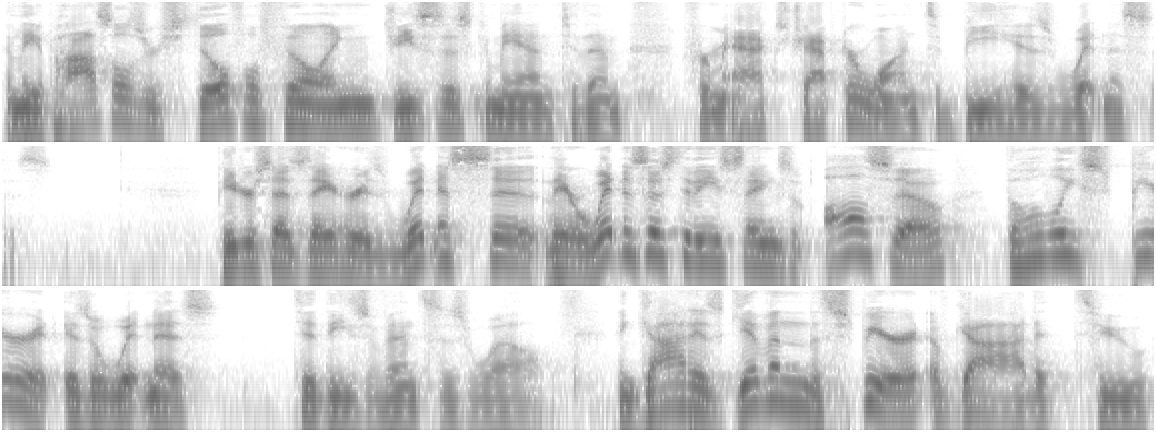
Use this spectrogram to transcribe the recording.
And the apostles are still fulfilling Jesus' command to them from Acts chapter 1 to be his witnesses. Peter says they are his witnesses, they are witnesses to these things, and also the Holy Spirit is a witness to these events as well. And God has given the Spirit of God to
